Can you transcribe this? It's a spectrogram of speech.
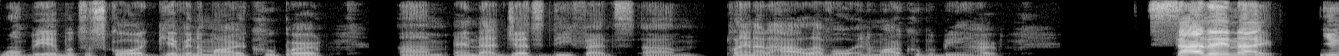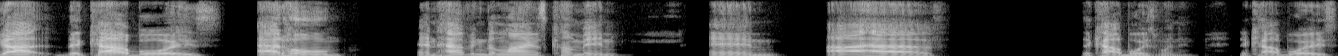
won't be able to score, given Amari Cooper um, and that Jets defense um, playing at a high level and Amari Cooper being hurt. Saturday night, you got the Cowboys at home and having the Lions come in, and I have the Cowboys winning. The Cowboys,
